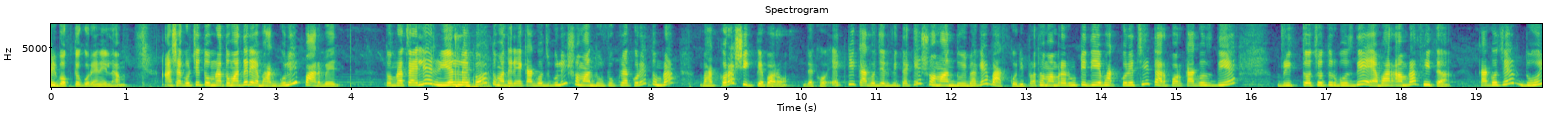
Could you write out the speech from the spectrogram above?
বিভক্ত করে নিলাম। আশা করছি তোমরা তোমাদের এ ভাগগুলি পারবে। তোমরা চাইলে রিয়েল লাইফেও তোমাদের এ কাগজগুলি সমান দু টুকরা করে তোমরা ভাগ করা শিখতে পারো। দেখো, একটি কাগজের ফিতাকে সমান দুই ভাগে ভাগ করি। প্রথম আমরা রুটি দিয়ে ভাগ করেছি, তারপর কাগজ দিয়ে বৃত্ত, চতুর্ভুজ দিয়ে, এবার আমরা ফিতা। কাগজের দুই,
